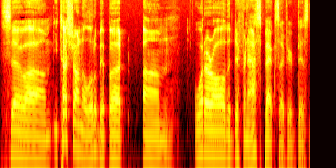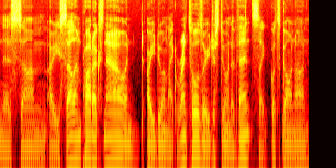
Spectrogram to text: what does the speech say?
So um, you touched on a little bit, but um, what are all the different aspects of your business? Um, are you selling products now, and are you doing like rentals, or are you just doing events? Like, what's going on?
